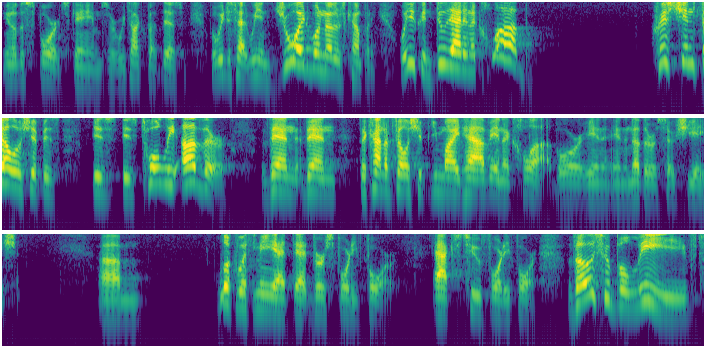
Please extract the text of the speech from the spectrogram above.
you know, the sports games, or we talked about this, but we just had, we enjoyed one another's company. Well, you can do that in a club. Christian fellowship is, is, is totally other than, than the kind of fellowship you might have in a club or in, in another association. Um, look with me at, at verse 44, Acts 2 44. Those who believed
